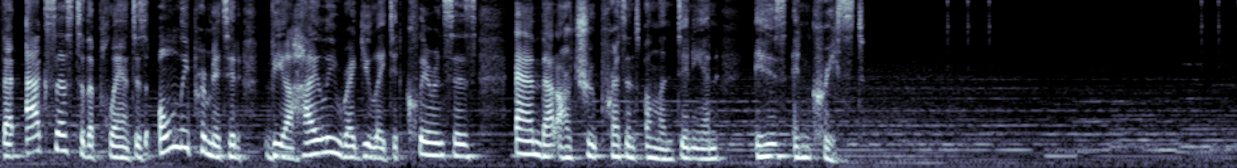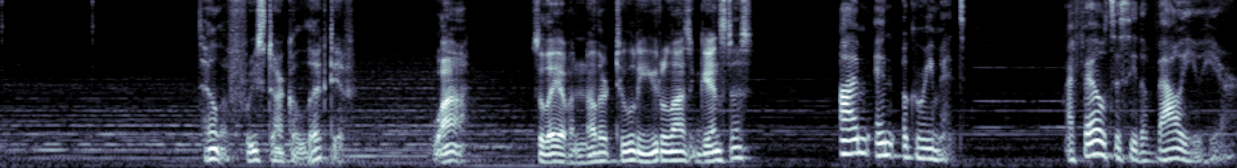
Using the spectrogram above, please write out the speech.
that access to the plant is only permitted via highly regulated clearances, and that our troop presence on Londinion is increased. Tell the Freestar Collective. Wow. So they have another tool to utilize against us? I'm in agreement. I fail to see the value here.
